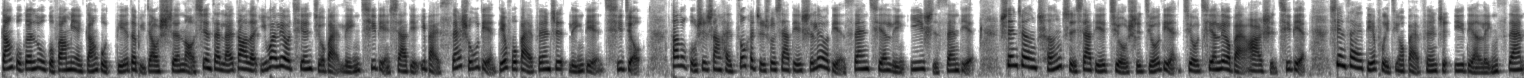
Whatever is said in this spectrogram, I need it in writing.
港股跟陆股方面，港股跌得比较深哦，现在来到了一万六千九百零七点，下跌一百三十五点，跌幅百分之零点七九。大陆股市，上海综合指数下跌十六点，三千零一十三点。深圳成指下跌九十九点，九千六百二十七点。现在跌幅已经有百分之一点零三。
